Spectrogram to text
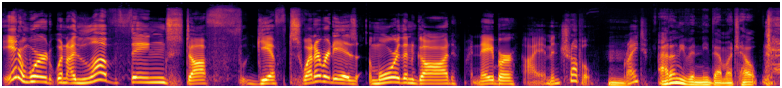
in a word, when I love things, stuff, gifts, whatever it is, more than God, my neighbor, I am in trouble, Hmm. right? I don't even need that much help.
